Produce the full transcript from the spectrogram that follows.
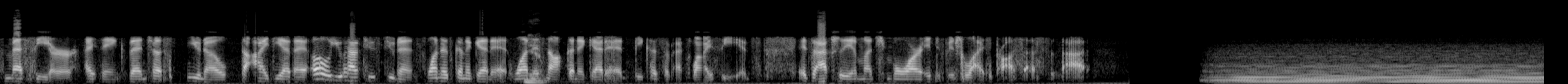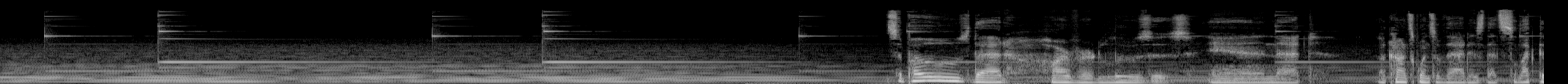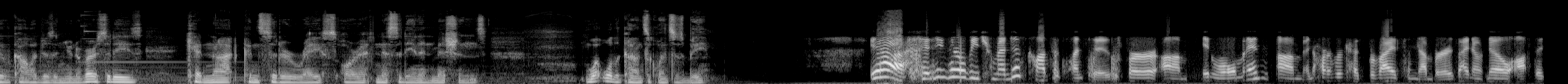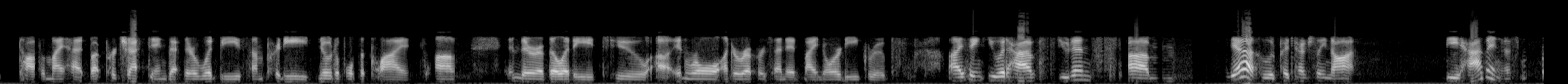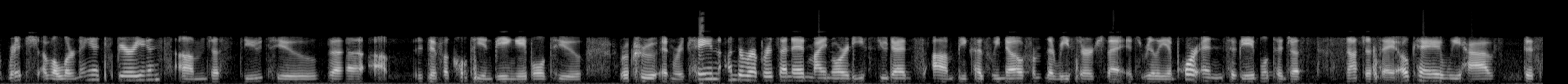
messier, I think, than just you know the idea that oh, you have two students, one is going to get it, one yeah. is not going to get it because of X, Y, Z. It's it's actually a much more individualized process than that. Suppose that Harvard loses and that a consequence of that is that selective colleges and universities cannot consider race or ethnicity in admissions. What will the consequences be? Yeah, I think there will be tremendous consequences for um, enrollment, um, and Harvard has provided some numbers. I don't know off the top of my head, but projecting that there would be some pretty notable declines um, in their ability to uh, enroll underrepresented minority groups. I think you would have students, um, yeah, who would potentially not be having as rich of a learning experience um, just due to the, um, the difficulty in being able to recruit and retain underrepresented minority students um, because we know from the research that it's really important to be able to just not just say, okay, we have this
